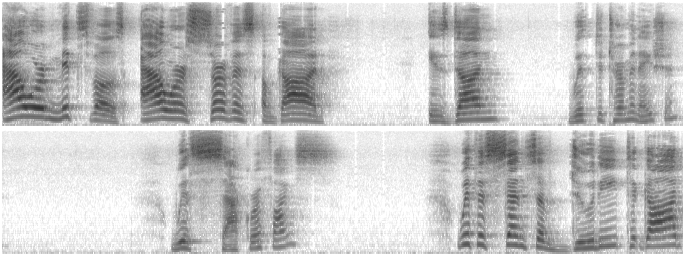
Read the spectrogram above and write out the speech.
Our mitzvos, our service of God is done with determination, with sacrifice, with a sense of duty to God,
